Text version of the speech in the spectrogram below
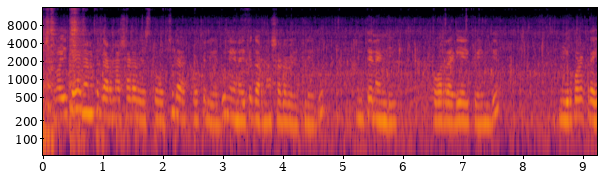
ఇష్టమైతే కనుక గరం మసాలా వేసుకోవచ్చు లేకపోతే లేదు. నేనైతే గరం మసాలా వేయట్లేదు. ఇంతేనండి. కూర రెడీ అయిపోయింది. మీరు కూడా ట్రై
